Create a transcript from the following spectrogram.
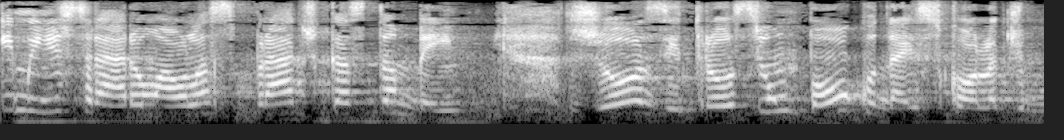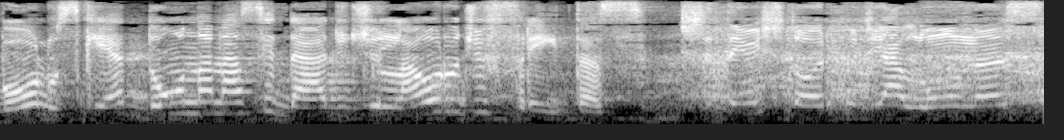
e ministraram aulas práticas também. Josi trouxe um pouco da escola de bolos que é dona na cidade de Lauro de Freitas. Tem um histórico de alunas,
